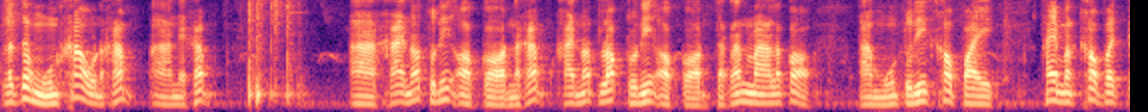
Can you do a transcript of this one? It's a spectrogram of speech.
เราต้องหมุนเข้านะครับ อ่าเนี่ยครับ อ่าคลายน็อตตัวนี้ออกก่อนนะครับคลายน็อตล็อกตัวนี้ออกก่อน จากนั้นมาแล้วก็อ่าหมุนตัวนี้เข้าไป ให้มันเข้าไปใก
